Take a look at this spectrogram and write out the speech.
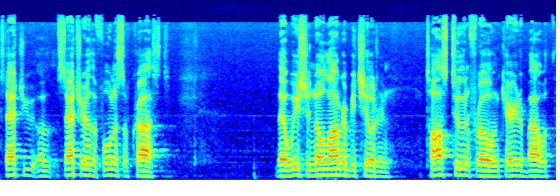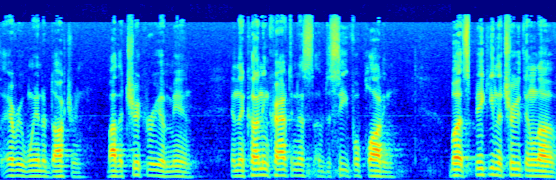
statue of, stature of the fullness of Christ, that we should no longer be children, tossed to and fro and carried about with every wind of doctrine, by the trickery of men, and the cunning craftiness of deceitful plotting, but speaking the truth in love,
